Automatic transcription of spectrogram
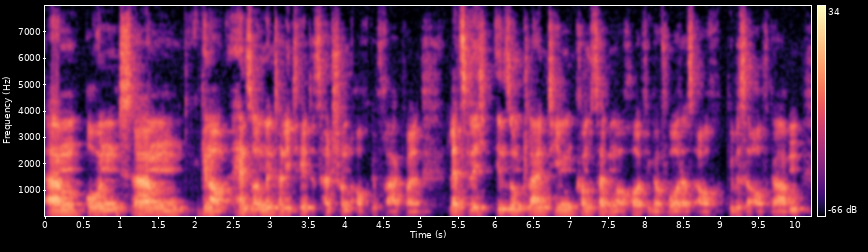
Ähm, und ähm, genau, Hands-on-Mentalität ist halt schon auch gefragt, weil letztlich in so einem kleinen Team kommt es halt immer auch häufiger vor, dass auch gewisse Aufgaben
